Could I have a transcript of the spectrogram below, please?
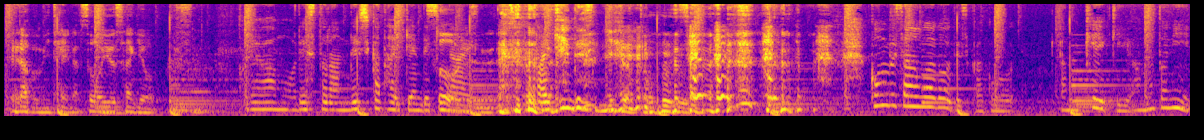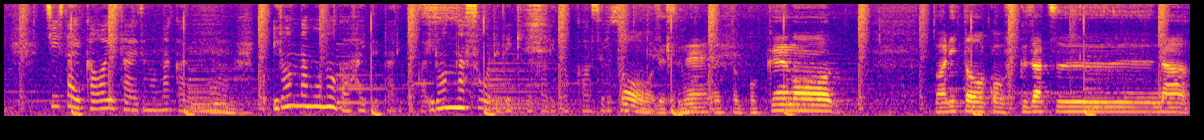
選ぶみたいなそういう作業ですね。これはもうレストランでしか体験できない。そうですね。体験ですね。昆布さんはどうですか？こうあのケーキあ本当に小さい可愛いサイズの中でも、こういろんなものが入ってたりとかいろんな層でできてたりとかすると思うんそうですけど。ですね、えっと、僕も割とこう複雑な、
